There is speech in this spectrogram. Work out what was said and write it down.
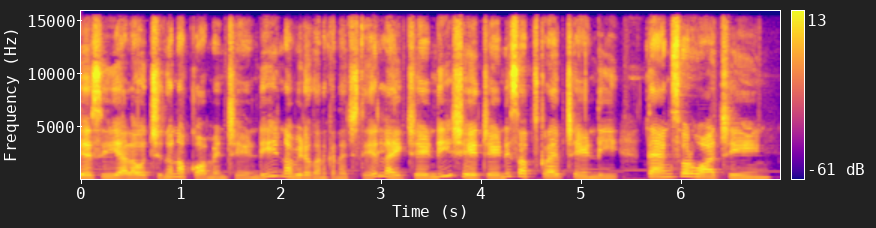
చేసి ఎలా వచ్చిందో నాకు కామెంట్ చేయండి. నా వీడియో కనుక నచ్చితే లైక్ చేయండి షేర్ చేయండి సబ్స్క్రైబ్ చేయండి. Thanks for watching.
